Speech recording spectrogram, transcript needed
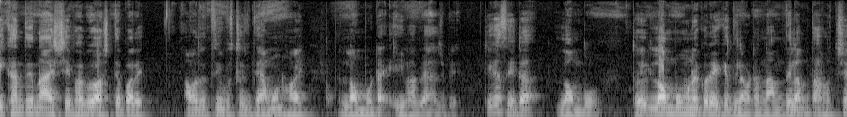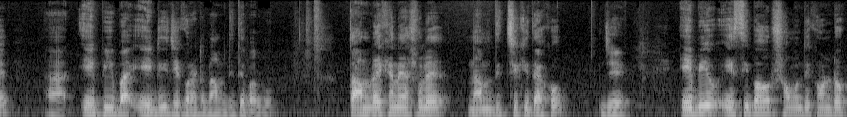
এইখান থেকে না এসে এভাবেও আসতে পারে। আমাদের ত্রিভুজটা যদি এমন হয় লম্বটা এইভাবে আসবে। ঠিক আছে? এটা লম্ব। তো এই লম্ব মনে করে এঁকে দিলাম, একটা নাম দিলাম। তার হচ্ছে এপি বা এডি যে কোনো একটা নাম দিতে পারব। তো আমরা এখানে আসলে নাম দিচ্ছি কি দেখো? যে এবি ও এসি বাহুর সমদ্বিখণ্ডক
